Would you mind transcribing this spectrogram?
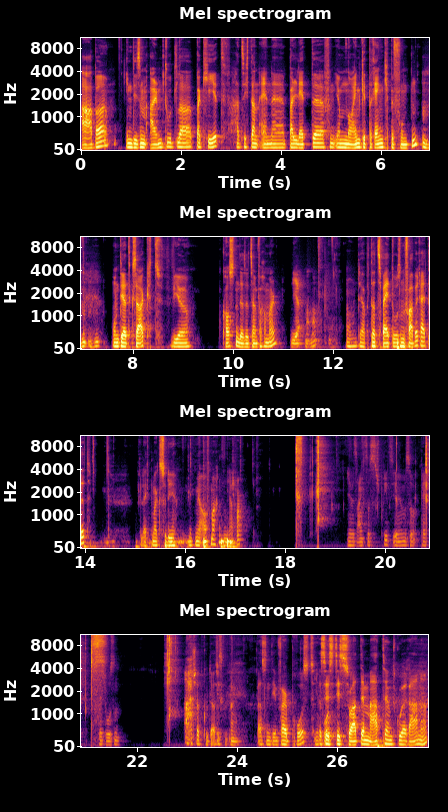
Aber in diesem Almdudler-Paket hat sich dann eine Palette von ihrem neuen Getränk befunden. Mhm, mhm. Und der hat gesagt, wir kosten das jetzt einfach einmal. Ja, mach mal. Und ich habe da zwei Dosen vorbereitet. Vielleicht magst du die mit mir aufmachen. Ja, voll. Ich habe jetzt Angst, dass es spritzt. Ich habe immer so Pech bei Dosen. Ah, schaut gut aus. Ist gut gegangen. Passt in dem Fall Prost. Ja, das Prost. ist die Sorte Mate und Guarana.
